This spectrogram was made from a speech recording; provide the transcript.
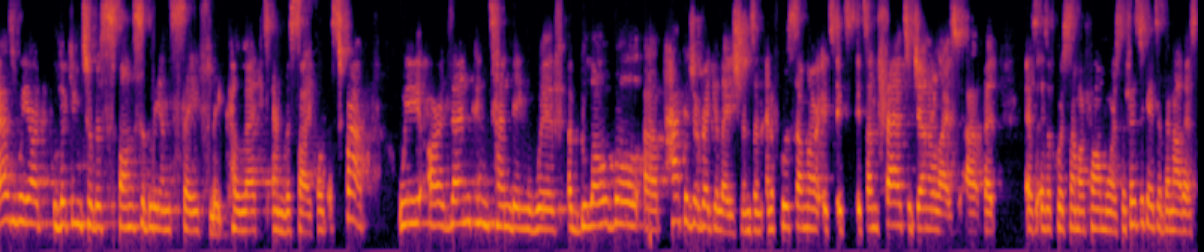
as we are looking to responsibly and safely collect and recycle the scrap, we are then contending with a global uh, package of regulations. And, and, of course, some are, it's, it's, it's unfair to generalize, uh, but as, as of course some are far more sophisticated than others.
